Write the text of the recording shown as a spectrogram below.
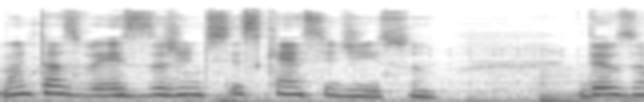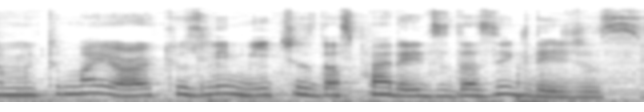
muitas vezes a gente se esquece disso. Deus é muito maior que os limites das paredes das igrejas.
